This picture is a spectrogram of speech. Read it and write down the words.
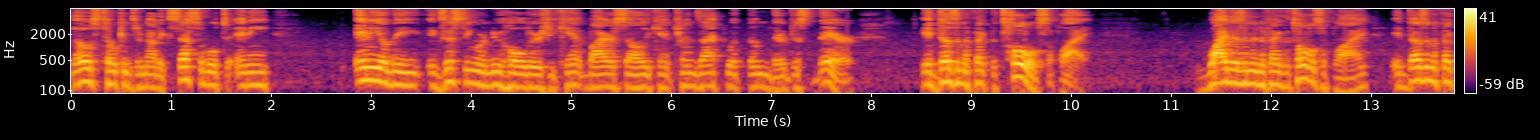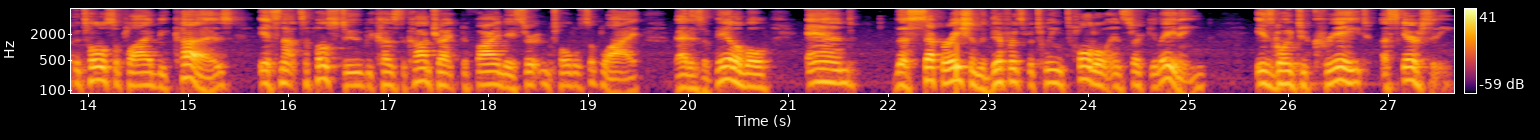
those tokens are not accessible to any any of the existing or new holders. You can't buy or sell, you can't transact with them. They're just there. It doesn't affect the total supply. Why doesn't it affect the total supply? It doesn't affect the total supply because it's not supposed to, because the contract defined a certain total supply that is available, and the separation, the difference between total and circulating, is going to create a scarcity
